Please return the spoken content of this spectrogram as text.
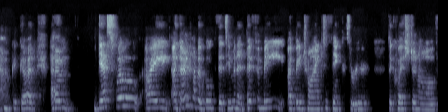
Oh, good God. Um, yes, well, I I don't have a book that's imminent, but for me, I've been trying to think through the question of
